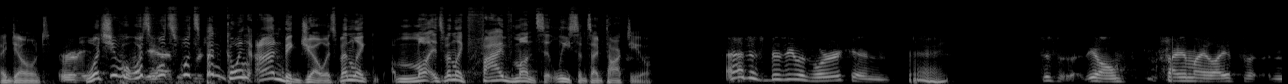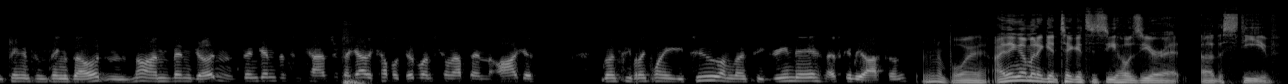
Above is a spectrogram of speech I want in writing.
I don't. Right. What's you? What's yeah, what's what's been going on, Big Joe? It's been like it's been like five months at least since I've talked to you. I'm just busy with work and. All right. Just you know, finding my life and figuring some things out. And no, I've been good and been getting to some concerts. I got a couple good ones coming up in August. I'm going to see Blink 182. I'm going to see Green Day. That's going to be awesome. Oh boy, I think I'm going to get tickets to see Hozier at uh, the Steve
